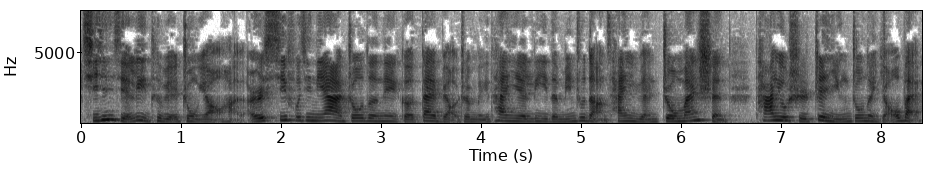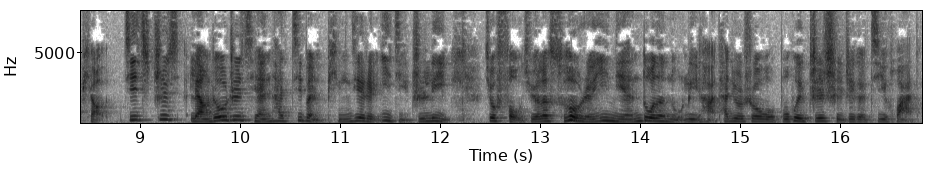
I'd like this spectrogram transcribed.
齐心协力特别重要哈。而西弗吉尼亚州的那个代表着煤炭业力的民主党参议员 Joe Manchin，他又是阵营中的摇摆票。之之两周之前，他基本凭借着一己之力就否决了所有人一年多的努力，哈，他就是说我不会支持这个计划的。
